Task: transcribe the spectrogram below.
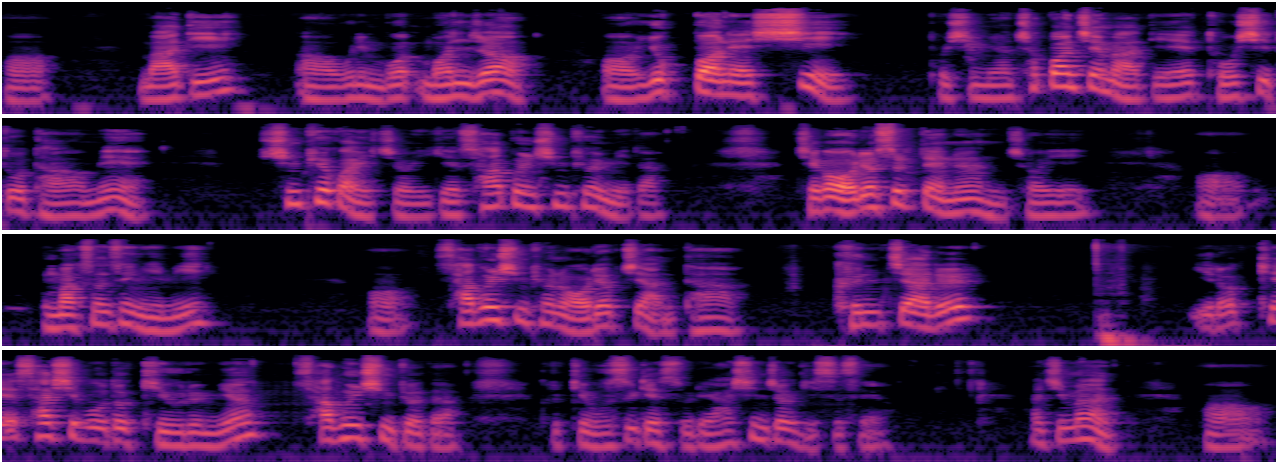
어, 마디, 어, 우리 뭐, 먼저 어, 6번의 시 보시면 첫 번째 마디에 도시도 다음에 쉼표가 있죠. 이게 4분 쉼표입니다. 제가 어렸을 때는 저희 어, 음악 선생님이 어, 4분 쉼표는 어렵지 않다. 근자를 이렇게 45도 기울이면 4분 쉼표다. 그렇게 우스갯소리 하신 적이 있으세요. 하지만 어,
